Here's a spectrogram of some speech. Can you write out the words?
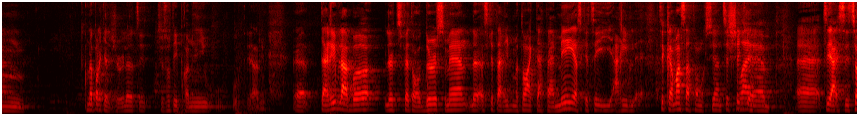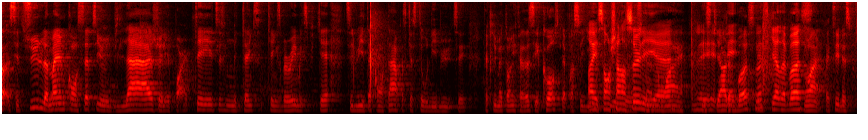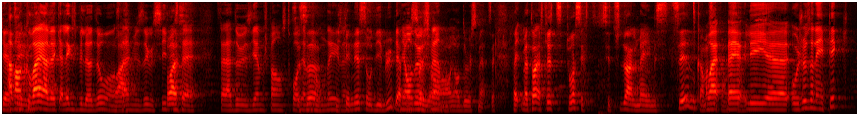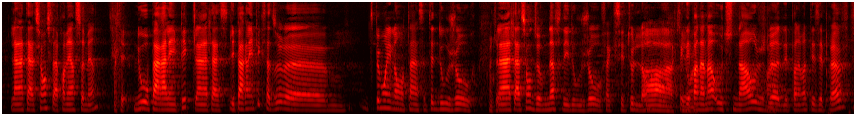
N'importe quel jeu, là. Tu es sur tes premiers ou, ou tes derniers. Euh, t'arrives là-bas, là, tu fais ton deux semaines. Là, est-ce que tu arrives, mettons, avec ta famille? Est-ce que, tu sais, arrive. Tu sais, comment ça fonctionne? Tu sais, je sais Ouais. que. euh, euh, ça- c'est-tu le même concept? Il y a un village, il y a les parties. Kings- Kingsbury m'expliquait, lui il était content parce que c'était au début. tu sais. Fait que lui, mettons, il faisait ses courses, puis après ça, il Ouais, ils sont il- chanceux, les, euh, Ouais, les, skieurs de boss. là. Les skieurs de boss. Ouais, fait que, tu sais, il m'expliquait. À tu sais, Vancouver, avec Alex Bilodeau, on Ouais. s'est amusé aussi. Ouais, c'était la deuxième, je pense, troisième journée. Ils là. finissent au début, puis Ils après ont ça, deux ils, semaines. ont, ils ont deux semaines. Fait que, mettons, est-ce que toi, c'est- c'est-tu dans le même style ou comment Ouais, ça fonctionne? ben, les, euh, aux Jeux Olympiques, la natation, c'est la première semaine. Nous, aux Paralympiques, la natation, les Paralympiques, ça dure euh, un petit peu moins longtemps. C'est peut-être 12 jours. La natation dure 9 des 12 jours. Fait que c'est tout le long. Ah, ok. Fait que ouais. dépendamment où tu nages, là, dépendamment de tes épreuves.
